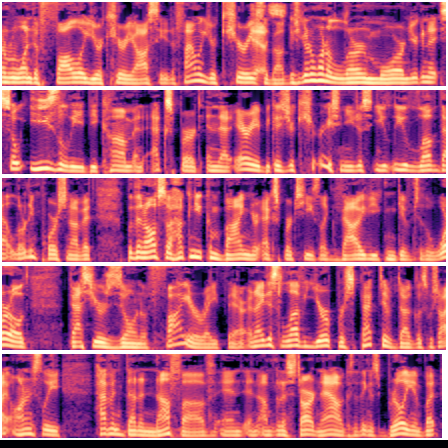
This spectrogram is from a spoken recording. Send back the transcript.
number one, to follow your curiosity, to find what you're curious yes. about, because you're going to want to learn more and you're going to so easily become an expert in that area because you're curious and you just, you, you love that learning portion of it. But then also, how can you combine your expertise, like value you can give to the world? That's your zone of fire right there. And I just love your perspective, Douglas, which I honestly haven't done enough of. And, and I'm going to start now because I think it's brilliant. But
